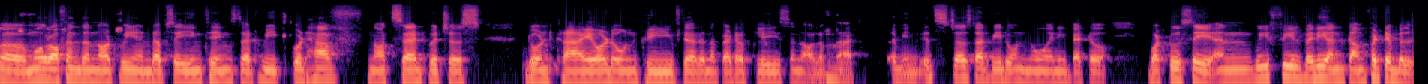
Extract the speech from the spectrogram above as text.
uh, more often than not, we end up saying things that we could have not said, which is don't cry or don't grieve, they're in a better place, and all of mm-hmm. that. I mean, it's just that we don't know any better what to say, and we feel very uncomfortable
